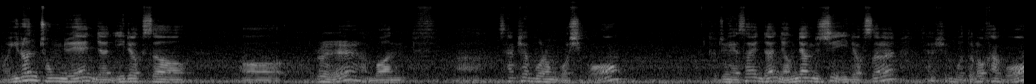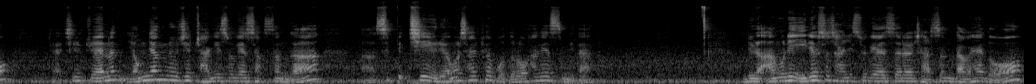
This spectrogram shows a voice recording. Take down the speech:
뭐 이런 종류의 이제 이력서를 한번 아, 살펴보는 곳이고 그 중에서 이제 역량중심 이력서를 살펴보도록 하고 자, 7주에는 역량중심 자기소개 작성과 아, 스피치 요령을 살펴보도록 하겠습니다. 우리가 아무리 이력서 자기소개서를 잘 쓴다고 해도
